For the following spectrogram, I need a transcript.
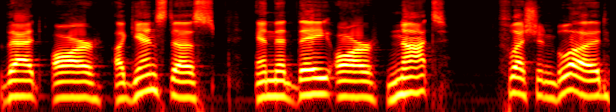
that are against us and that they are not flesh and blood,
